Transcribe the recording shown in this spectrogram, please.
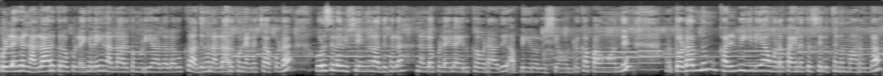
பிள்ளைகள் நல்லா இருக்கிற பிள்ளைகளையும் நல்லா இருக்க முடியாத அளவுக்கு அதுக நல்லா இருக்கும்னு நினச்சா கூட ஒரு சில விஷயங்கள் அதுகளை நல்ல பிள்ளைகளாக இருக்க விடாது அப்படிங்கிற ஒரு விஷயம் ஒன்று இருக்குது அப்போ அவங்க வந்து தொடர்ந்தும் கல்வியிலேயே அவங்களோட பயணத்தை செலுத்தணுமா இருந்தால்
